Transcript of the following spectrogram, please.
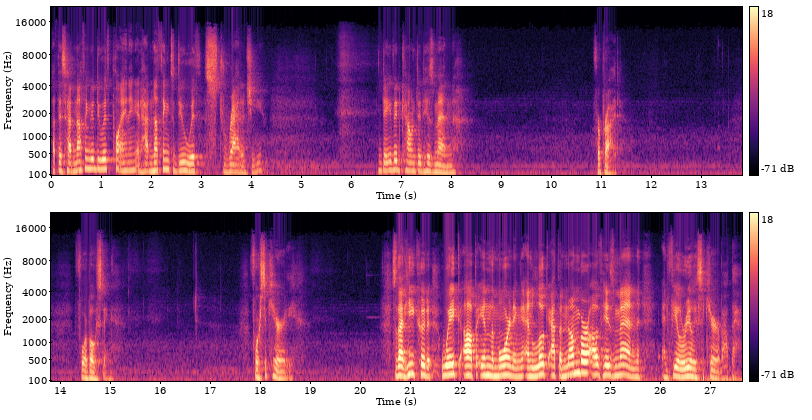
that this had nothing to do with planning, it had nothing to do with strategy. David counted his men for pride, for boasting, for security so that he could wake up in the morning and look at the number of his men and feel really secure about that.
